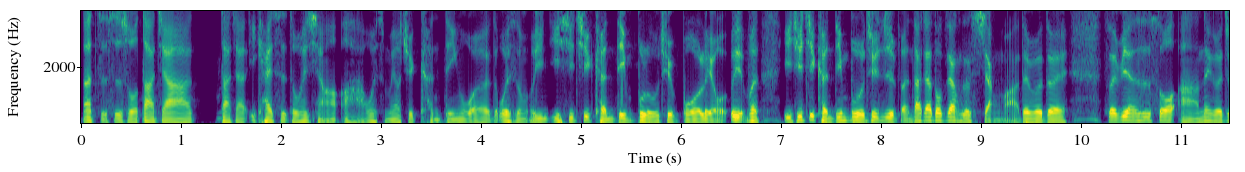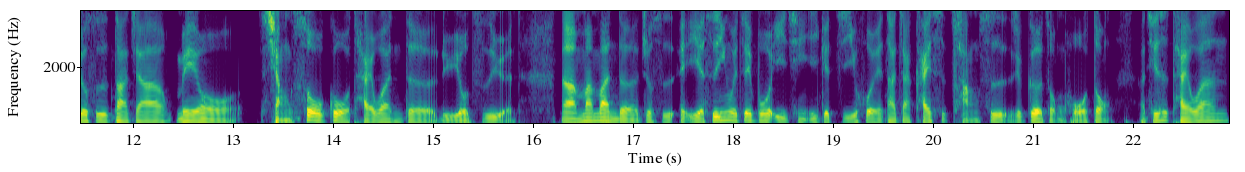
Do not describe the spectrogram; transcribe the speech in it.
那只是说大家大家一开始都会想要啊，为什么要去垦丁？我要为什么与其去垦丁，不如去帛琉？诶，不，与其去垦丁，不如去日本。大家都这样子想嘛，对不对？所以变成是说啊，那个就是大家没有享受过台湾的旅游资源。那慢慢的就是，诶，也是因为这波疫情一个机会，大家开始尝试就各种活动啊。其实台湾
